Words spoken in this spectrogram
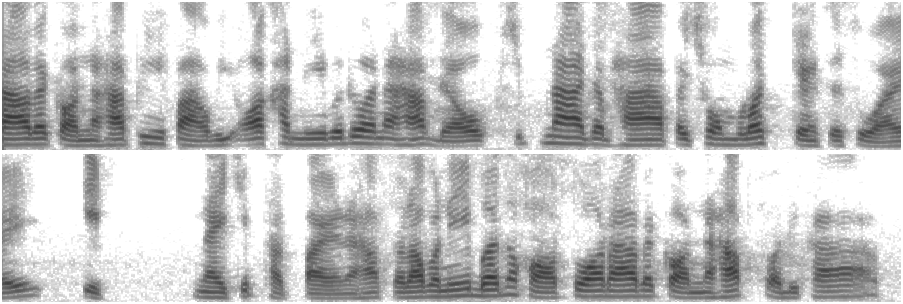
ลาไปก่อนนะครับ พี่ฝาก Vios คันนี้ไปด้วยนะครับ เดี๋ยวคลิปหน้าจะพาไปชมรถเก่งสวย ในคลิปถัดไปนะครับสำหรับวันนี้เบิร์ตต้องขอตัวลาไปก่อนนะครับ สวัสดีครับ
